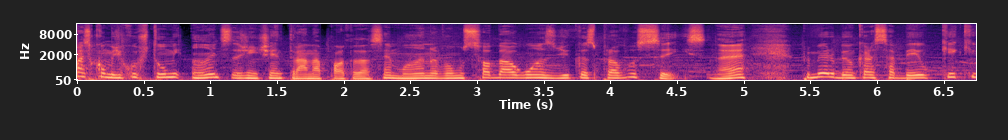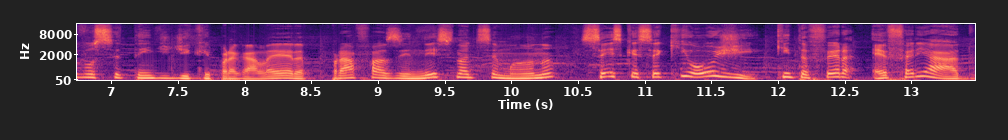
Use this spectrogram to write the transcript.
Mas como de costume, antes da gente entrar na pauta da semana, vamos só dar algumas dicas pra vocês, né? Primeiro, bem, eu quero saber o que que você tem de dica pra galera pra fazer nesse final de semana, sem esquecer que hoje, quinta-feira, é feriado.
